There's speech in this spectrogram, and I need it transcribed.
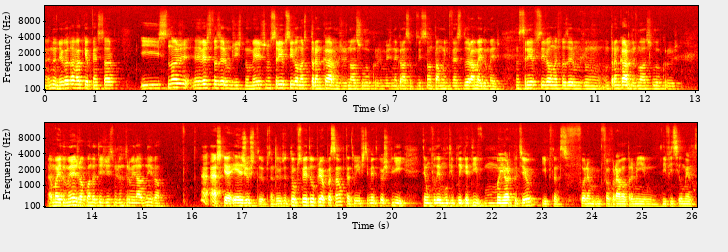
Nuno, eu estava aqui a pensar, e se nós, em vez de fazermos isto no mês, não seria possível nós trancarmos os nossos lucros? Imagina que a nossa posição está muito vencedora a meio do mês. Não seria possível nós fazermos um, um trancar dos nossos lucros a meio do mês ou quando atingíssemos um determinado nível? Ah, acho que é, é justo. Portanto, eu estou a perceber a tua preocupação. Portanto, o investimento que eu escolhi tem um poder multiplicativo maior que o teu e, portanto, se for favorável para mim, dificilmente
